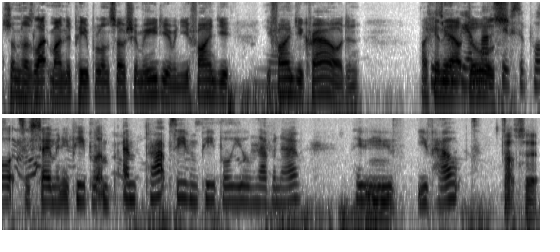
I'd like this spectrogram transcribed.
sometimes like-minded people on social media, and you find you you find your crowd, and like in the be a outdoors, massive support to so many people, and, and perhaps even people you'll never know who Mm. you've you've helped. That's it.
